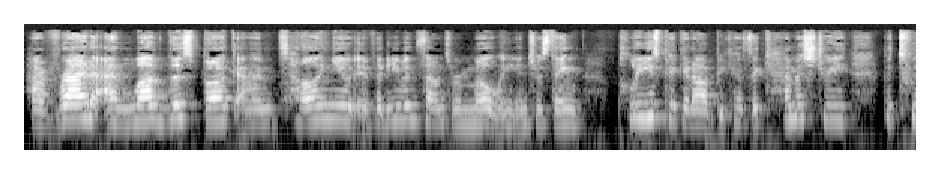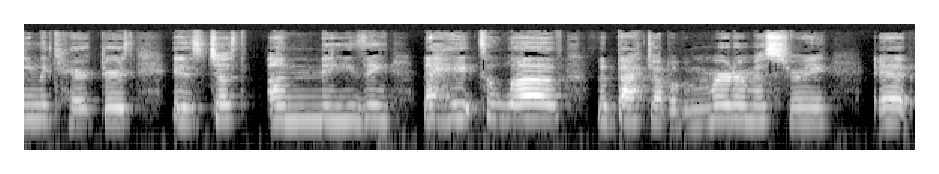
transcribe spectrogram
have read and loved this book and I'm telling you if it even sounds remotely interesting, please pick it up because the chemistry between the characters is just amazing. The hate to love, the backdrop of a murder mystery, it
